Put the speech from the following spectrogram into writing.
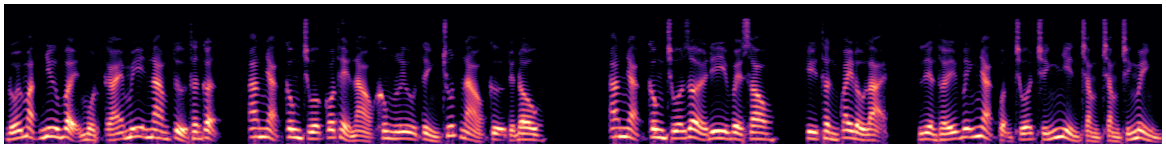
Đối mặt như vậy một cái Mỹ nam tử thân cận, an nhạc công chúa có thể nào không lưu tình chút nào cự tuyệt đâu. An nhạc công chúa rời đi về sau, kỳ thần quay đầu lại, liền thấy vĩnh nhạc quận chúa chính nhìn chằm chằm chính mình,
